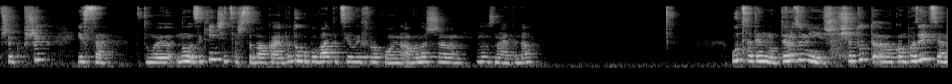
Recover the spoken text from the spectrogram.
пшик-пшик і все. Думаю, ну закінчиться ж собака, я буду купувати цілий флакон, а воно ж, ну знаєте, да? Уце ти, ну, ти розумієш, що тут е, композиція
